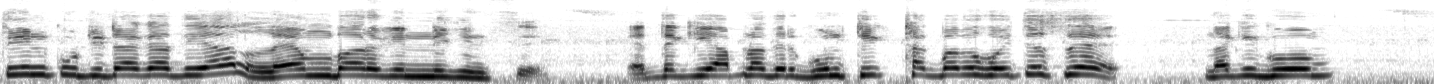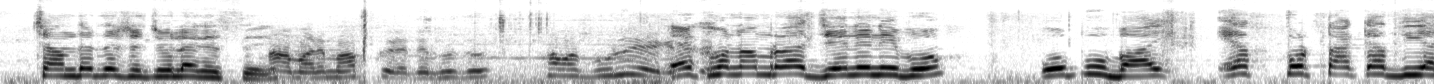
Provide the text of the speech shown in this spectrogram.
তিন কোটি টাকা দিয়া ল্যাম্বরগিনি কিনছে। এতে কি আপনাদের ঘুম ঠিকঠাক ভাবে হইতেছে? নাকি ঘুম? চাঁদের দেশে চলে গেছে। এখন আমরা জেনে নিব অপু ভাই এত টাকা দিয়া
